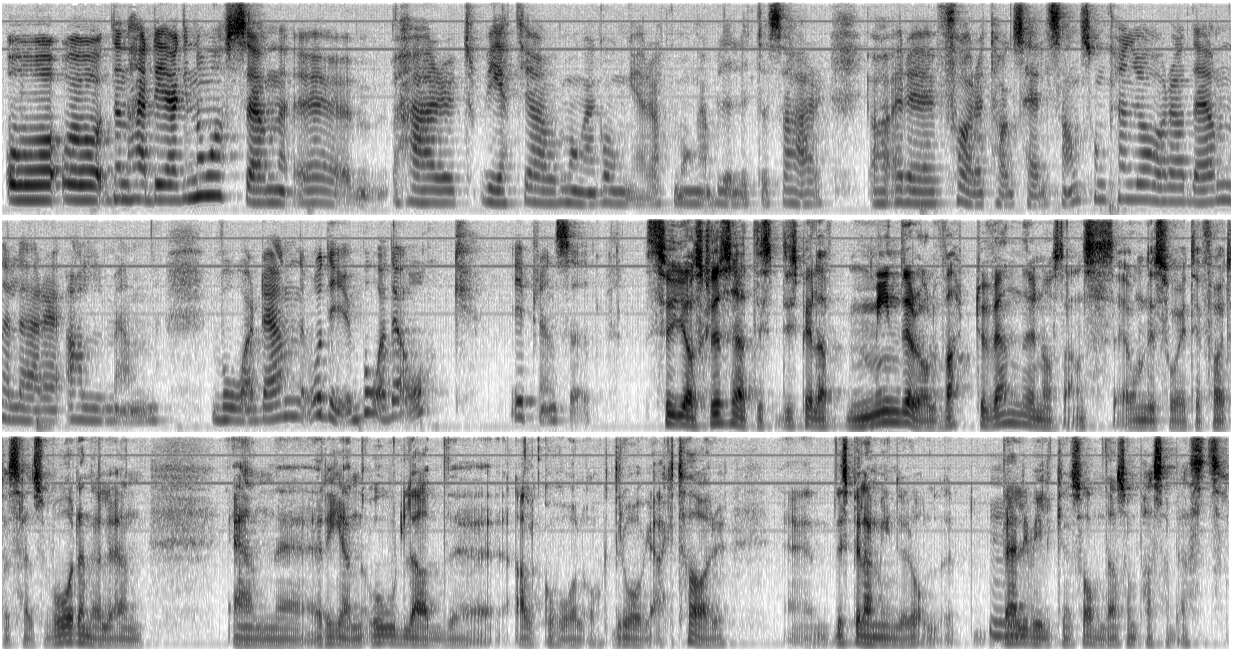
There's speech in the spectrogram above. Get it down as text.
Och, och, den här diagnosen, eh, här vet jag många gånger att många blir lite så här, ja, är det företagshälsan som kan göra den eller är det allmänvården? Och det är ju både och i princip. Så jag skulle säga att det, det spelar mindre roll vart du vänder någonstans, om det så är till företagshälsovården eller en, en eh, renodlad eh, alkohol och drogaktör. Eh, det spelar mindre roll. Mm. Välj vilken som, den som passar bäst.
